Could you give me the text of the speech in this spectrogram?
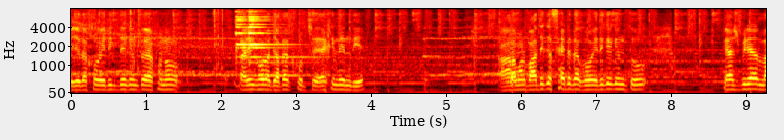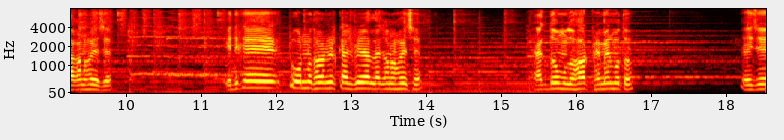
এই যে দেখো, এদিক দিয়ে কিন্তু এখনও গাড়ি ঘোড়া যাতায়াত করছে একই লেন দিয়ে। আর আমার বাদিকের সাইডে দেখো, এদিকে কিন্তু ক্যাশ বিরিয়ার লাগানো হয়েছে। এদিকে একটু অন্য ধরনের ক্যাশ বিরিয়ার লাগানো হয়েছে। একদম লোহার ফ্রেমের মতো। এই যে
